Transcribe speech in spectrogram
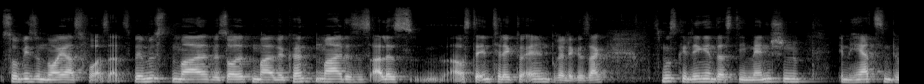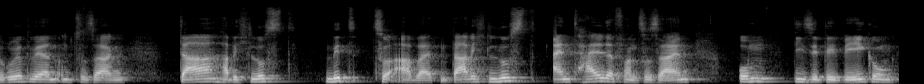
sowieso Neujahrsvorsatz. Wir müssten mal, wir sollten mal, wir könnten mal, das ist alles aus der intellektuellen Brille gesagt. Es muss gelingen, dass die Menschen im Herzen berührt werden, um zu sagen, da habe ich Lust mitzuarbeiten, da habe ich Lust, ein Teil davon zu sein, um diese Bewegung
